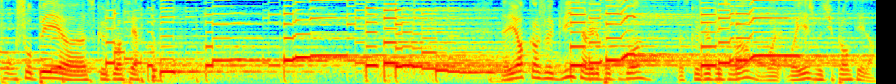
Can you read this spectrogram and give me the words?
pour choper ce que je dois faire. D'ailleurs, quand je glisse avec le petit doigt, parce que je le fais souvent, vous voyez, je me suis planté là.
